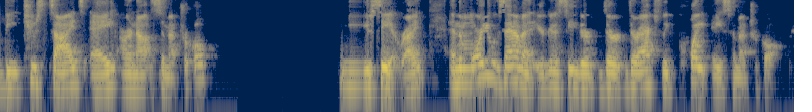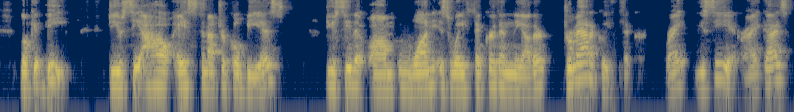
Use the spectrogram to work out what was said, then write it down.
the two sides A are not symmetrical? You see it, right? And the more you examine it, you're going to see they're, they're, they're actually quite asymmetrical. Look at B. Do you see how asymmetrical B is? Do you see that um, one is way thicker than the other? Dramatically thicker, right? You see it, right, guys?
